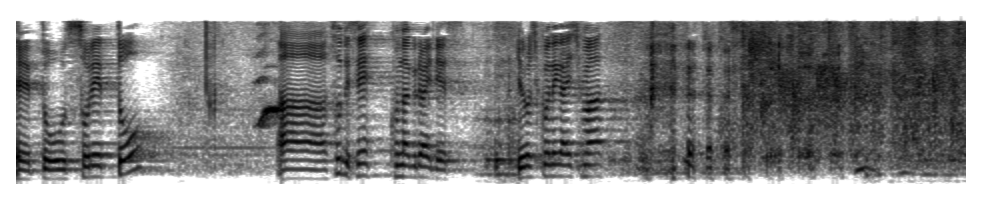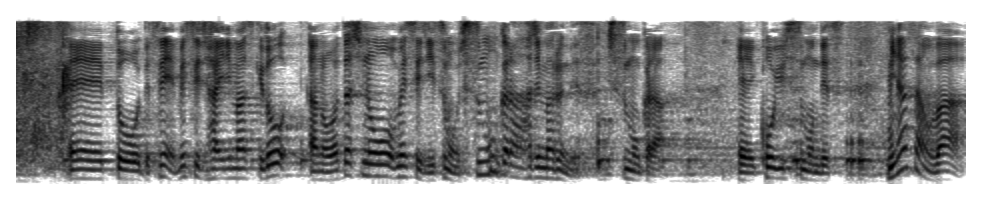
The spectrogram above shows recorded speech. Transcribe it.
えっ、とそれとあそうですね。こんなぐらいです。よろしくお願いします。えっとですねメッセージ入りますけどあの私のメッセージいつも質問から始まるんです。質問から、えー、こういう質問です。皆さんは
